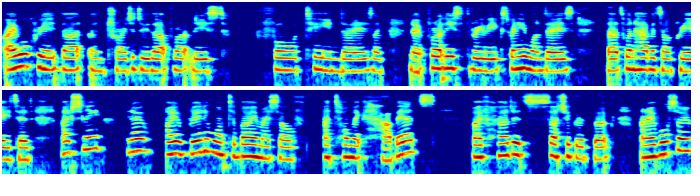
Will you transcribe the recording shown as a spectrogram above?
I will create that and try to do that for at least 14 days, like, no, for at least three weeks, 21 days. That's when habits are created. Actually, you know, I really want to buy myself Atomic Habits. I've heard it's such a good book, and I've also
